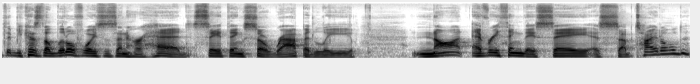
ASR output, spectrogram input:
the because the little voices in her head say things so rapidly, not everything they say is subtitled.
